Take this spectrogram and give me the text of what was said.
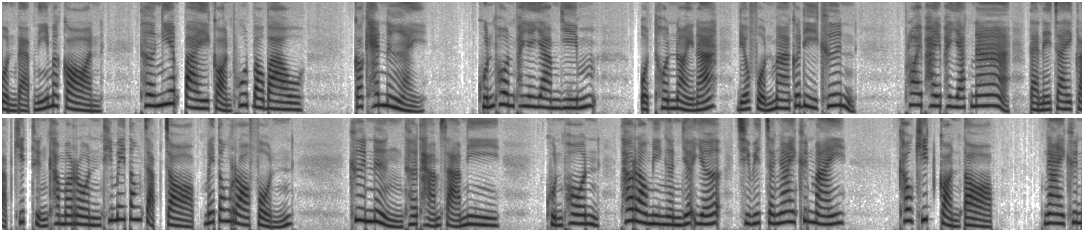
บ่นแบบนี้มาก่อน เธอเงียบไปก่อนพูดเบาๆ ก็แค่เหนื่อย ขุนพลพยายามยิ้ม อดทนหน่อยนะ เดี๋ยวฝนมาก็ดีขึ้น พลอยภัยพยักหน้า แต่ในใจกลับคิดถึงคำรนที่ไม่ต้องจับจอบ ไม่ต้องรอฝน คืนหนึ่ง เธอถามสามี ขุนพล ถ้าเรามีเงินเยอะๆ ชีวิตจะง่ายขึ้นไหม เขาคิดก่อนตอบ ง่ายขึ้น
